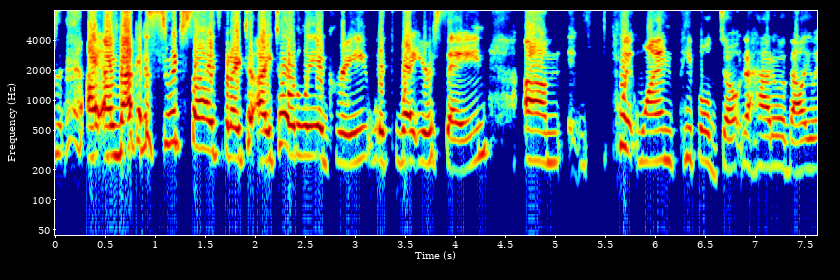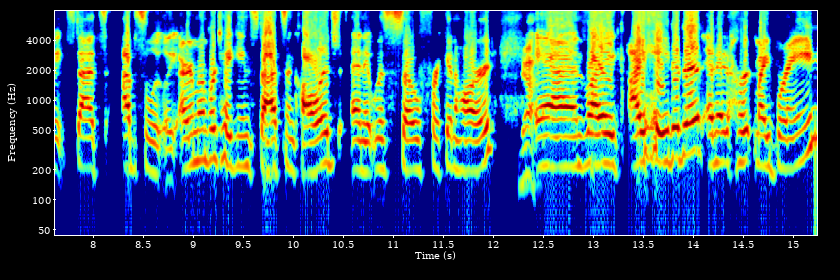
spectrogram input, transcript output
it's I, am not going to switch sides, but I, t- I totally agree with what you're saying. Um, point one, people don't know how to evaluate stats. Absolutely. I remember taking stats in college and it was so freaking hard. Yeah. And like I hated it and it hurt my brain.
